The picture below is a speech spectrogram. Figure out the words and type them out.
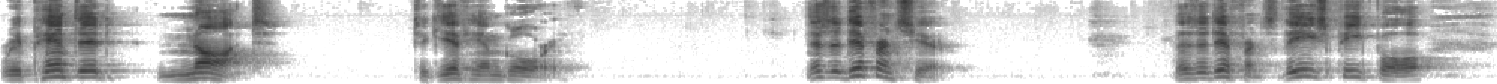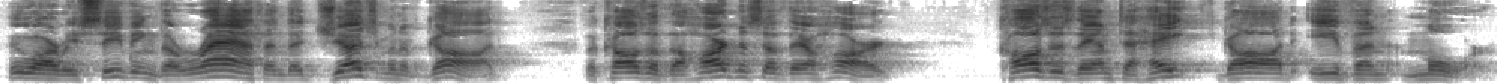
repented not to give him glory. There's a difference here. There's a difference. These people who are receiving the wrath and the judgment of God because of the hardness of their heart causes them to hate God even more.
